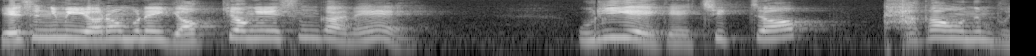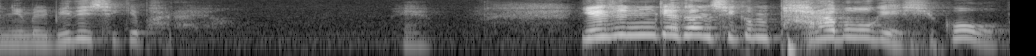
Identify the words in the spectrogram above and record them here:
예수님이 여러분의 역경의 순간에 우리에게 직접 다가오는 분임을 믿으시기 바라요. 예. 예수님께서는 지금 바라보고 계시고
